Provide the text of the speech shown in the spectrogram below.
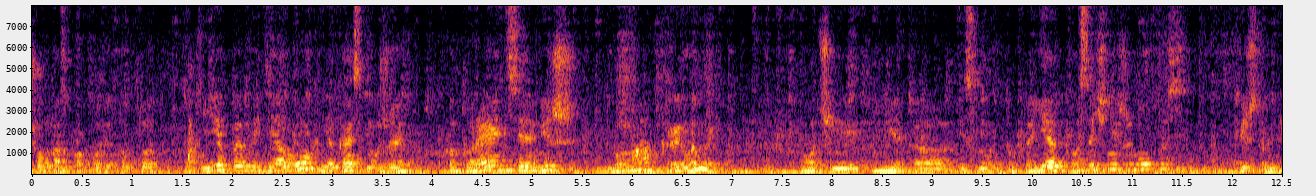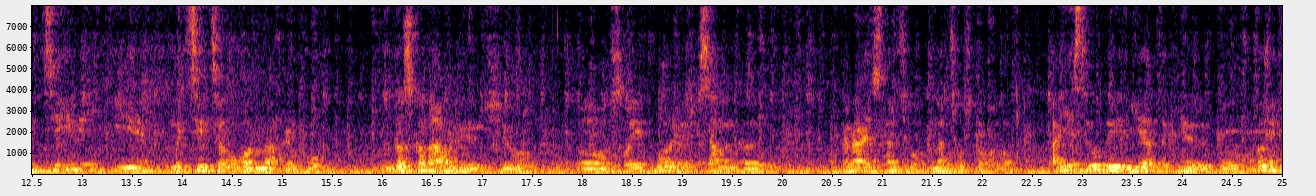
що у нас проходить. Тобто є певний діалог, якась може конкуренція між двома крилами творчими, які е, існують. Тобто є класичний живопис, більш традиційний, і митці цього напрямку вдосконалюють е, свої твори саме е, опираясь на цю, на цю сторону. А є люди, є такі е, художники,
